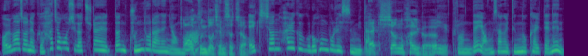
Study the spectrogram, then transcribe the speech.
얼마 전에 그 하정우 씨가 출연했던 군도라는 영화 어, 군도 재밌었죠. 액션 활극으로 홍보를 했습니다. 액션 활극. 예, 그런데 영상을 등록할 때는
